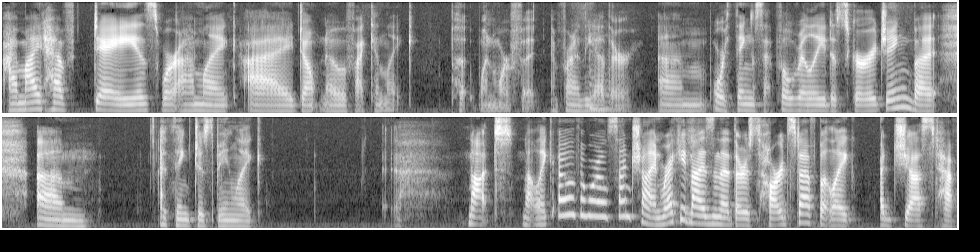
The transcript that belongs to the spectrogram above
I might have days where I'm like, I don't know if I can like put one more foot in front of the other. Um, or things that feel really discouraging, but um, I think just being like not not like oh the world's sunshine recognizing that there's hard stuff but like i just have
